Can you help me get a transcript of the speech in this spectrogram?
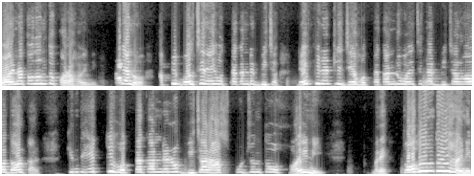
ময়না তদন্ত করা হয়নি। কেন? আপনি বলছেন এই হত্যাকাণ্ডের বিচার ডেফিনেটলি যে হত্যাকাণ্ড হয়েছে তার বিচার হওয়া দরকার। কিন্তু একটি হত্যাকাণ্ডেরও বিচার আজ পর্যন্ত হয়নি। মানে তদন্তই হয়নি।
